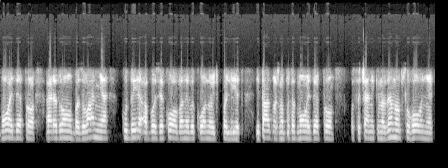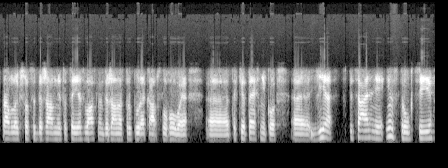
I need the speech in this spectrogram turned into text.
Мова йде про аеродроми базування, куди або з якого вони виконують політ, і також, наприклад, мова йде про постачальників наземного обслуговування, як правило, якщо це державні, то це є власне державна структура, яка обслуговує е, таку техніку. Е, спеціальні інструкції.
